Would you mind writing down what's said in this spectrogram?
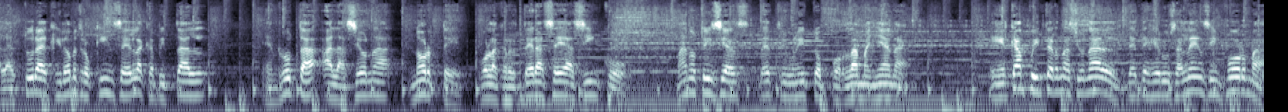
a la altura del kilómetro 15 de la capital en ruta a la zona norte por la carretera CA5. Más noticias del Tribunito por la mañana. En el campo internacional, desde Jerusalén se informa,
